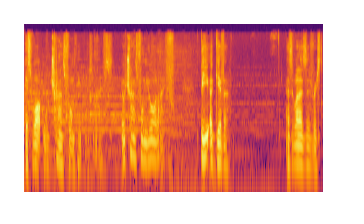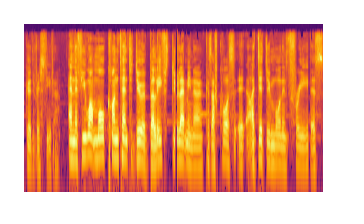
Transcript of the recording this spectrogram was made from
is what will transform people's lives. It will transform your life. Be a giver as well as a good receiver. And if you want more content to do with beliefs, do let me know because, of course, it, I did do more than three. There's,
